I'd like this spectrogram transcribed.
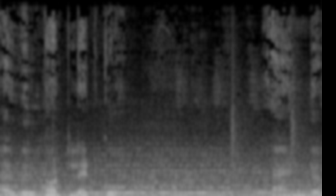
I will not let go and uh,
